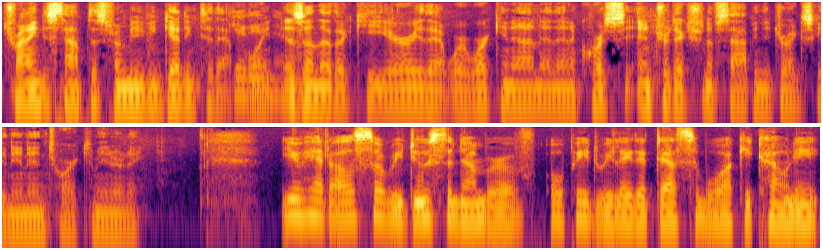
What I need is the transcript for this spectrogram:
trying to stop this from even getting to that getting point there. is another key area that we're working on, and then of course interdiction of stopping the drugs getting into our community. You had also reduced the number of opioid related deaths in Milwaukee County,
